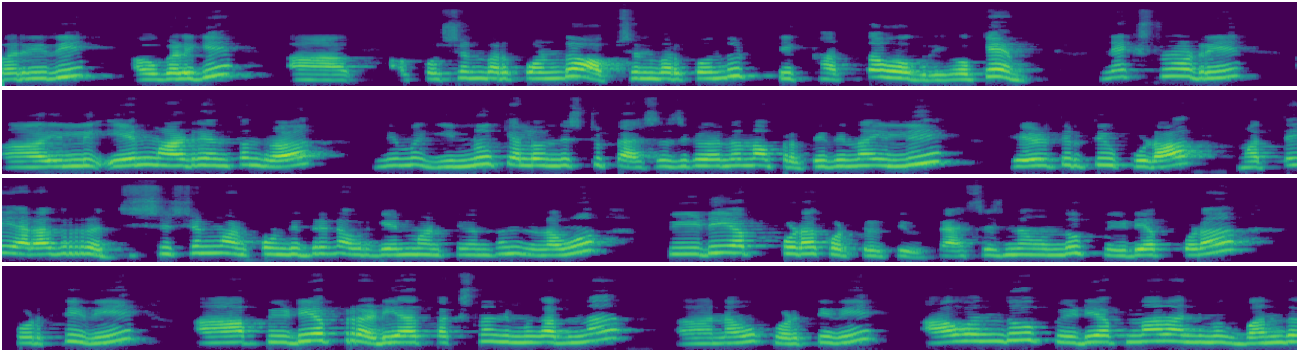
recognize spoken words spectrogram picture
ಬರೀರಿ. ಅವುಗಳಿಗೆ, ಆ ಕ್ವಶನ್ ಬರ್ಕೊಂಡು ಆಪ್ಷನ್ ಬರ್ಕೊಂಡು ಟಿಕ್ ಹಾಕ್ತಾ ಹೋಗ್ರಿ ಓಕೆ ನೆಕ್ಸ್ಟ್ ನೋಡ್ರಿ ಇಲ್ಲಿ ಏನ್ ಮಾಡ್ರಿ ಅಂತಂದ್ರ, ನಿಮಗ್ ಇನ್ನೂ ಕೆಲವೊಂದಿಷ್ಟು ಪ್ಯಾಸೇಜ್ ಗಳನ್ನ ನಾವು ಪ್ರತಿದಿನ ಇಲ್ಲಿ ಹೇಳ್ತಿರ್ತೀವಿ ಕೂಡ. ಮತ್ತೆ ಯಾರಾದ್ರೂ ರಿಜಿಸ್ಟ್ರೇಷನ್ ಮಾಡ್ಕೊಂಡಿದ್ರೆ ಅವ್ರಿಗೆ ಏನ್ ಮಾಡ್ತೀವಿ ಅಂತಂದ್ರೆ, ನಾವು ಪಿ ಡಿ ಎಫ್ ಕೂಡ ಕೊಟ್ಟಿರ್ತೀವಿ. ಪ್ಯಾಸೇಜ್ನ ಒಂದು ಪಿ ಡಿ ಎಫ್ ಕೂಡ ಕೊಡ್ತೀವಿ. ಆ ಪಿ ಡಿ ಎಫ್ ರೆಡಿ ಆದ ತಕ್ಷಣ ನಿಮಗೆ ಅದನ್ನ ನಾವು ಕೊಡ್ತೀವಿ. ಆ ಒಂದು ಪಿ ಡಿ ಎಫ್ನ ನಿಮಗೆ ಬಂದ್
